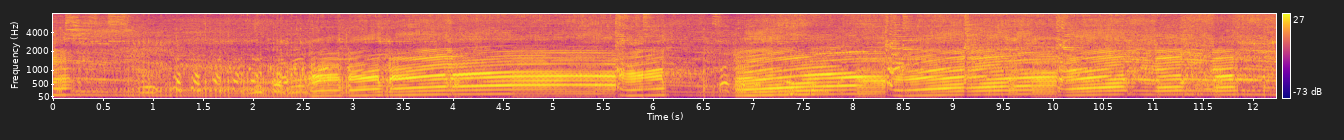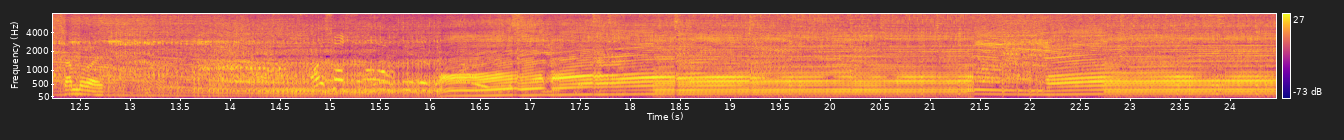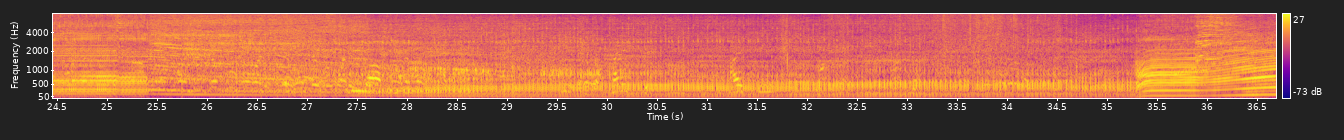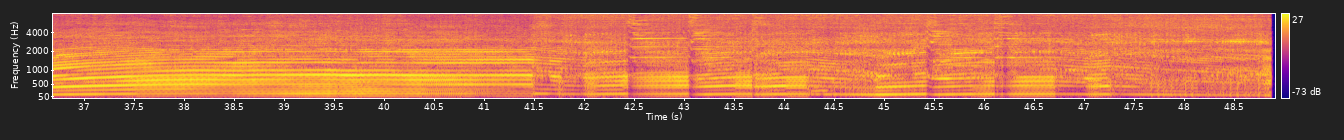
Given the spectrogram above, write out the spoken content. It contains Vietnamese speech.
Xong rồi Hãy subscribe cho kênh Ghiền Mì Gõ Để không bỏ lỡ những video hấp dẫn off. I think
